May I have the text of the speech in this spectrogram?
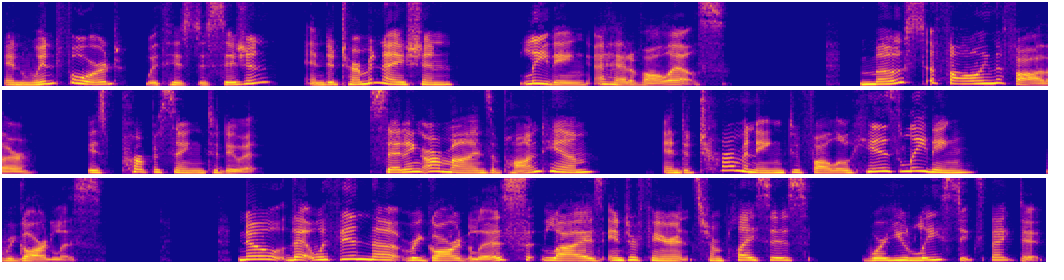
and went forward with his decision and determination, leading ahead of all else. Most of following the Father is purposing to do it, setting our minds upon Him and determining to follow His leading regardless. Know that within the regardless lies interference from places where you least expect it.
